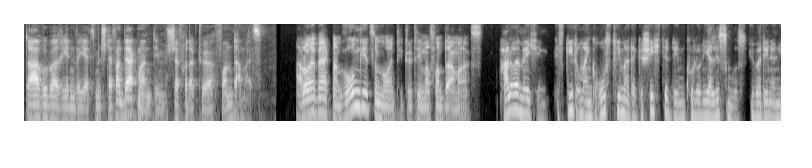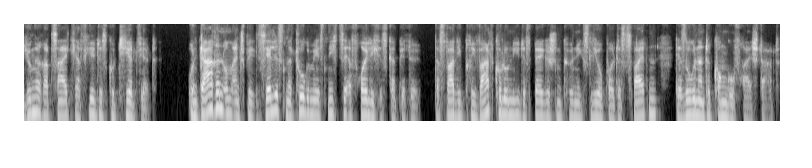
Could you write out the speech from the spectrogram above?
darüber reden wir jetzt mit Stefan Bergmann, dem Chefredakteur von damals. Hallo Herr Bergmann, worum geht es im neuen Titelthema von damals? Hallo Herr Melching, es geht um ein Großthema der Geschichte, den Kolonialismus, über den in jüngerer Zeit ja viel diskutiert wird. Und darin um ein spezielles, naturgemäß nicht sehr erfreuliches Kapitel. Das war die Privatkolonie des belgischen Königs Leopold II., der sogenannte Kongo-Freistaat.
